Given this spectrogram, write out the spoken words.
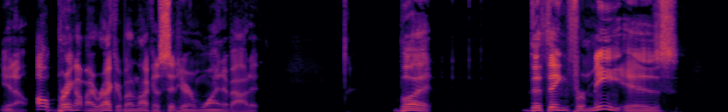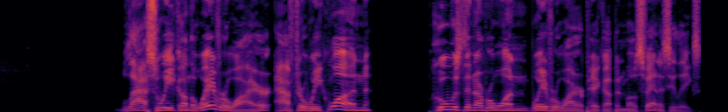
You know, I'll bring up my record, but I'm not going to sit here and whine about it. But the thing for me is last week on the waiver wire, after week one, who was the number one waiver wire pickup in most fantasy leagues?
